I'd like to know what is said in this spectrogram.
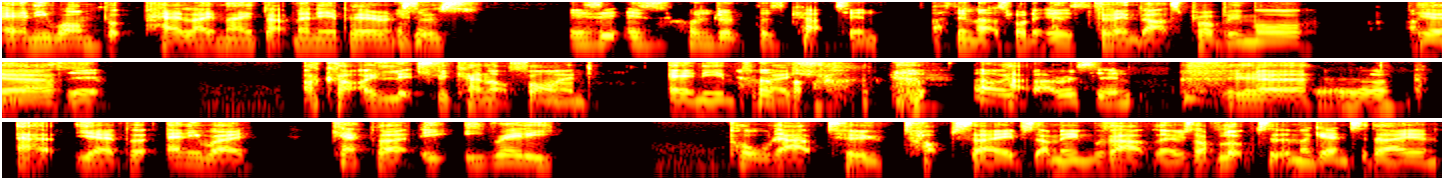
anyone but Pele made that many appearances? Is it is hundredth as captain? I think that's what it is. I think that's probably more. I think Yeah. I can't. I literally cannot find any information. How embarrassing. yeah. Uh, Uh, yeah, but anyway, Kepa, he, he really pulled out two top saves. I mean, without those, I've looked at them again today, and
